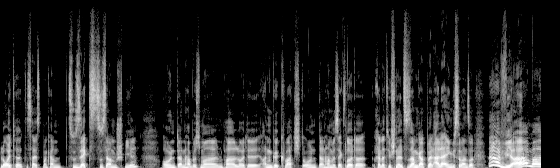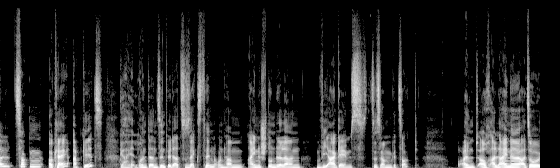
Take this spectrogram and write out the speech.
Leute. Das heißt, man kann zu sechs zusammen spielen. Und dann habe ich mal ein paar Leute angequatscht und dann haben wir sechs Leute relativ schnell zusammen gehabt, weil alle eigentlich so waren so, ja, VR mal zocken, okay, ab geht's. Geil. Und dann sind wir da zu sechst hin und haben eine Stunde lang VR-Games zusammen gezockt. Und auch alleine, also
